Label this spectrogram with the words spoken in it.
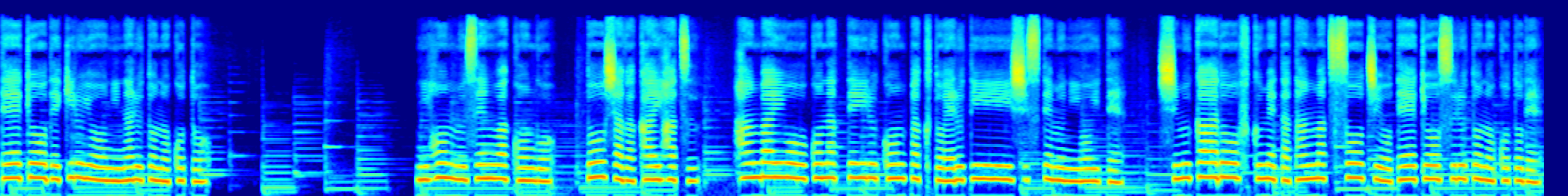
提供できるようになるとのこと。日本無線は今後、同社が開発、販売を行っているコンパクト LTE システムにおいて、SIM カードを含めた端末装置を提供するとのことで、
